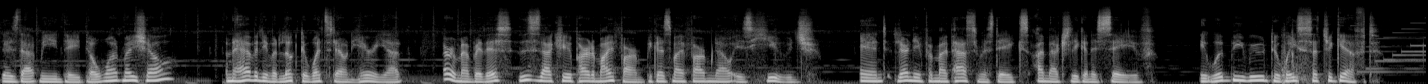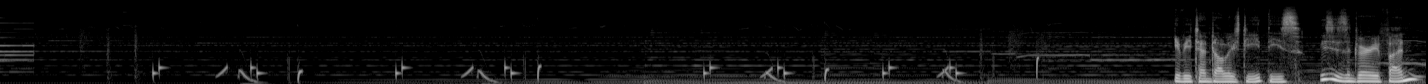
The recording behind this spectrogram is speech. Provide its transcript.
Does that mean they don't want my shell? And I haven't even looked at what's down here yet. I remember this. This is actually part of my farm because my farm now is huge. And learning from my past mistakes, I'm actually going to save. It would be rude to waste such a gift. Give you $10 to eat these. This isn't very fun.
